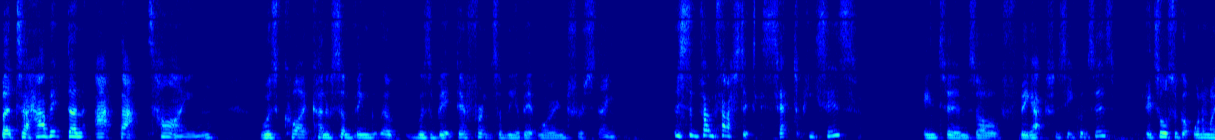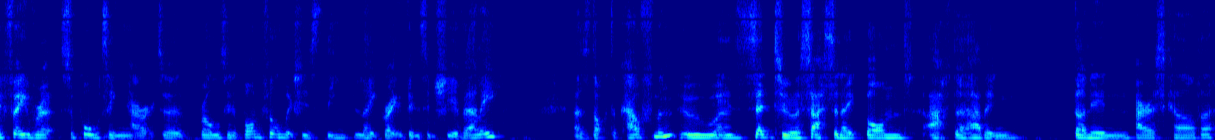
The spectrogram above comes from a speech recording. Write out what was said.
but to have it done at that time was quite kind of something that was a bit different, something a bit more interesting. There's some fantastic set pieces in terms of big action sequences. It's also got one of my favourite supporting character roles in a Bond film, which is the late great Vincent Schiavelli, as Dr. Kaufman, who is sent to assassinate Bond after having done in Paris Carver.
